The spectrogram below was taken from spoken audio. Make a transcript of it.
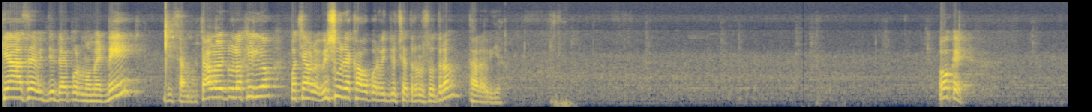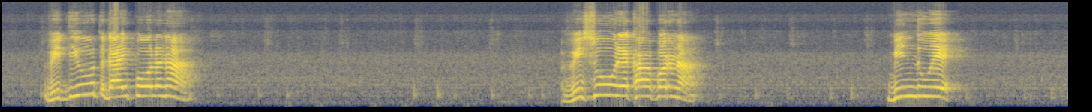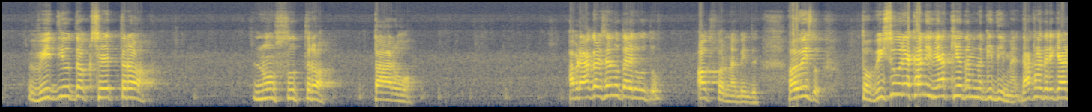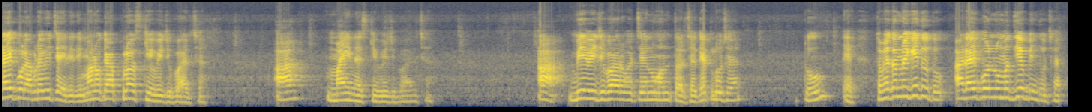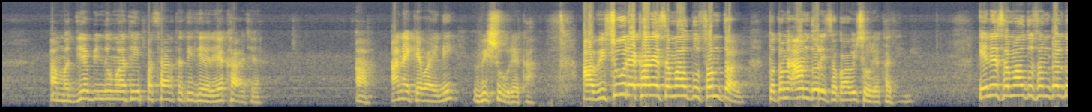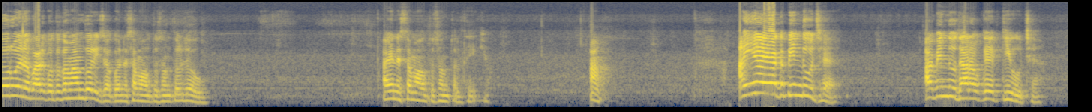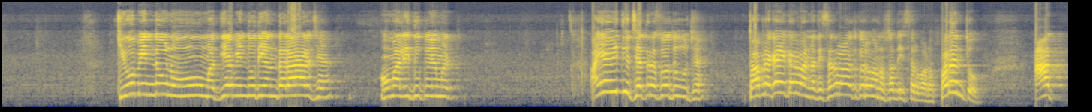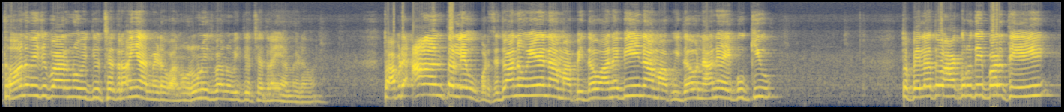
ક્યાં હશે? વિદ્યુત ડાયપોલ મોમેન્ટની દિશામાં. ચાલો એટલું લખી લ્યો. પછી આપણે વિષુરેખા ઉપર વિદ્યુત ક્ષેત્રનું સૂત્ર ઠારવીએ ઓકે. વિદ્યુત ડાયપોલના વિષુરેખા પરના બિંદુએ વિદ્યુત ક્ષેત્રનું સૂત્ર તારવો આપણે આગળ શેનું તાર્યું હતું? અક્ષ પરના બિંદુ. હવે વિષુ તો વિષુ રેખાની વ્યાખ્યા તમને કીધી મેં. દાખલા તરીકે આ ડાયપોલ આપણે વિચારી દીધી માનો કે આ પ્લસ ક્યુ વીજભાર છે. આ માઇનસ ક્યુ વીજભાર છે. આ બે વીજભાર વચ્ચેનું અંતર છે. કેટલું છે? Two a. તો મેં તમને કીધું હતું આ ડાયપોલનું મધ્ય બિંદુ છે. આ મધ્ય બિંદુમાંથી પસાર થતી જે રેખા છે, આ આને કહેવાય એની વિષુ રેખા. આ વિષુ રેખાને સમાવતું સમતલ, તો તમે આમ દોરી શકો, આ વિષુ રેખા થઈ એને સમાવતું સમતલ દોરવું હોય ને બાળકો તો તમે આમ દોરી શકો, એને સમાવતું સમતલ જોવું. આ એને સમાવતું સમતલ થઈ ગયું. આમ અહીંયા એક બિંદુ છે. આ બિંદુ ધારો કે ક્યુ છે. ક્યુ બિંદુનું મધ્ય બિંદુથી અંતર આર છે. ઓમાં લીધું તું એમ જ. અહીંયા વિદ્યુત ક્ષેત્ર શોધવું છે. તો આપણે કાંઈ કરવા નથી. સરવાળો જ કરવાનો સદી સરવાળો. પરંતુ આ ધન વીજભારનું વિદ્યુત ક્ષેત્ર અહીંયા મેળવવાનું, ઋણ વીજભારનું વિદ્યુત ક્ષેત્ર અહીંયા મેળવવાનું. તો આપણે આ અંતર લેવું પડશે. જો આને એ નામ આપી દઉં, આને બી નામ આપી દઉં ને આને આપ્યું ક્યુ તો પહેલાં તો આકૃતિ પરથી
